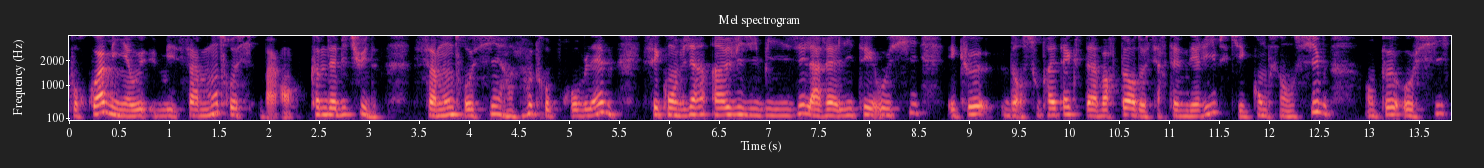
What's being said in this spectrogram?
pourquoi, mais, mais ça montre aussi, bah, comme d'habitude, ça montre aussi un autre problème, c'est qu'on vient invisibiliser la réalité aussi, et que dans, sous prétexte d'avoir peur de certaines dérives, ce qui est compréhensible, on peut aussi,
